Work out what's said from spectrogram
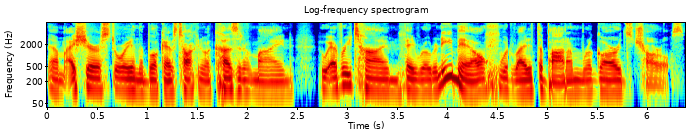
Um, I share a story in the book. I was talking to a cousin of mine who, every time they wrote an email, would write at the bottom, Regards Charles.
